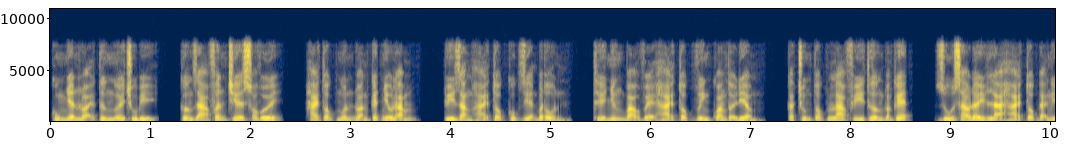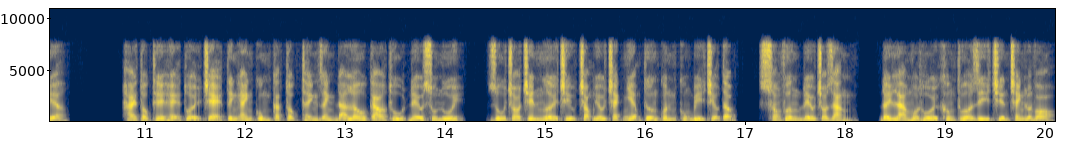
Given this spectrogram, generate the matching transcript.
Cùng nhân loại từng người chu bị, cường giả phân chia so với, hải tộc muốn đoàn kết nhiều lắm tuy rằng hải tộc cục diện bất ổn, thế nhưng bảo vệ hải tộc vinh quang thời điểm, các chủng tộc là phi thường đoàn kết, dù sao đây là hải tộc đại nghĩa. Hải tộc thế hệ tuổi trẻ tinh anh cùng các tộc thành danh đã lâu cao thủ đều xuống núi, dù cho trên người chịu trọng yếu trách nhiệm tướng quân cũng bị triệu tập, song phương đều cho rằng, đây là một hồi không thua gì chiến tranh luận võ,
